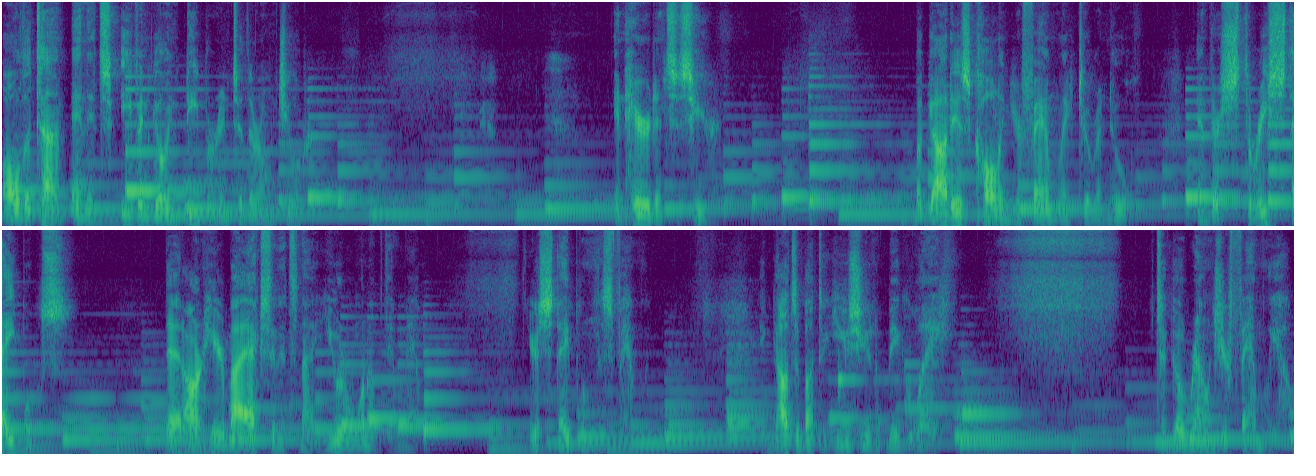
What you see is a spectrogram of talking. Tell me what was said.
all the time, and it's even going deeper into their own children inheritance is here. But God is calling your family to renewal. And there's three staples that aren't here by accident tonight. You are one of them, ma'am. You're a staple in this family. And God's about to use you in a big way to go round your family up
